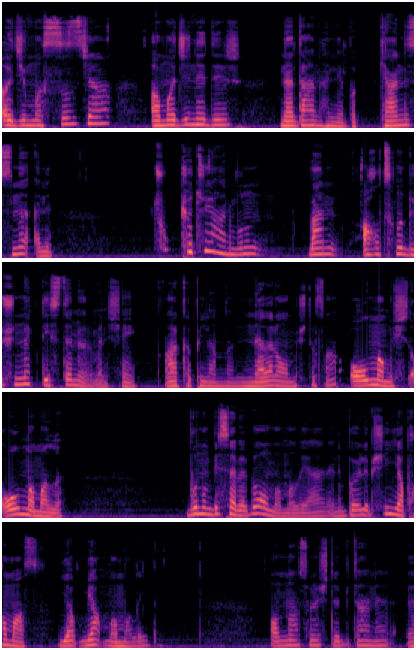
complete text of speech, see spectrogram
acımasızca amacı nedir? Neden hani bak kendisine hani çok kötü yani bunun ben altını düşünmek de istemiyorum hani şey arka planında neler olmuştur falan olmamış olmamalı. Bunun bir sebebi olmamalı yani. Hani böyle bir şey yapamaz. Yap, yapmamalıydı. Ondan sonra işte bir tane e,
